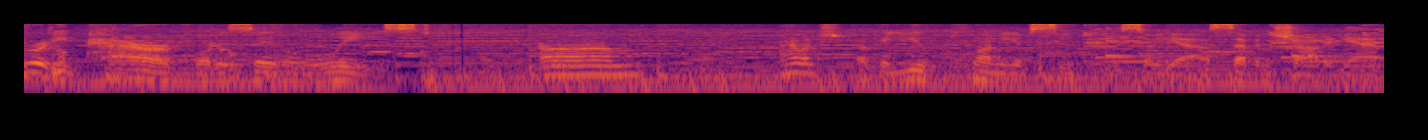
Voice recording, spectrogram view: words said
pretty powerful to say the least. Um, how much? Okay, you have plenty of CP, so yeah, seven shot again.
